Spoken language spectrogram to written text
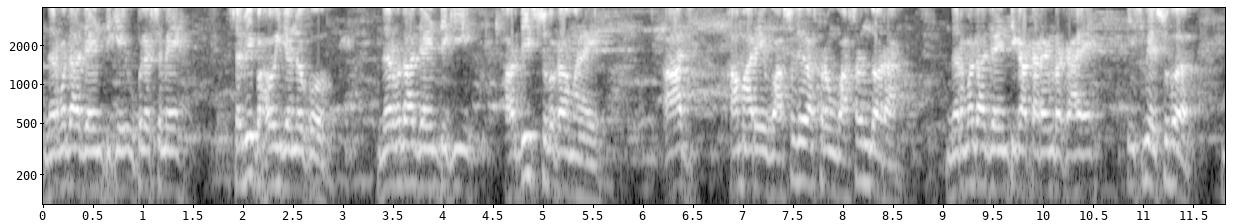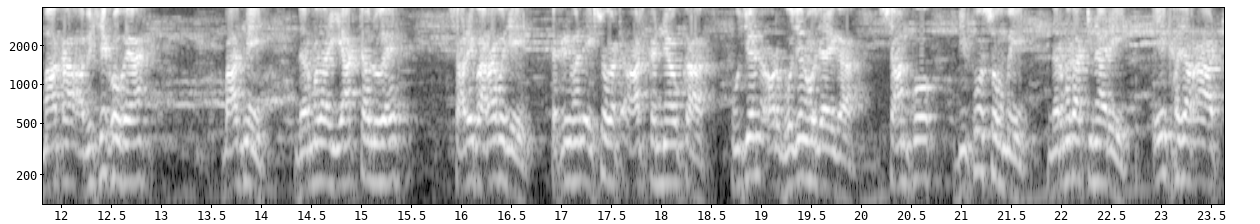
नर्मदा जयंती के उपलक्ष्य में सभी भाईजनों को नर्मदा जयंती की हार्दिक शुभकामनाएं आज हमारे वासुदेव आश्रम वासन द्वारा नर्मदा जयंती का कार्यक्रम रखा है। इसमें सुबह माँ का अभिषेक हो गया। बाद में नर्मदा याग चालू है। साढ़े बारह बजे तकरीबन एक सौ आठ कन्याओं का पूजन और भोजन हो जाएगा। शाम को दीपोत्सव में नर्मदा किनारे एक हज़ार आठ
